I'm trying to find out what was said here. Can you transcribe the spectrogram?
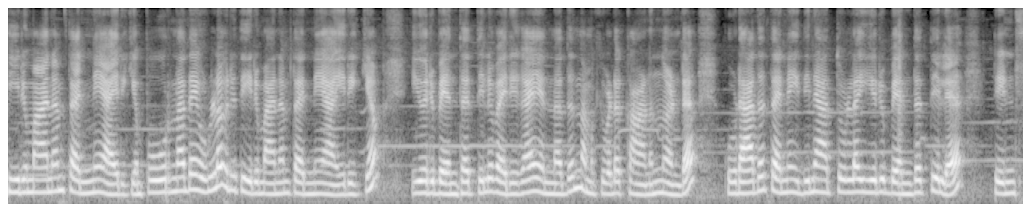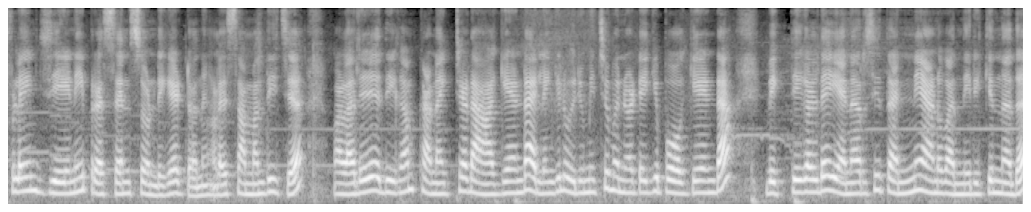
തീരുമാനം തന്നെയായിരിക്കും പൂർണതയുള്ള ഒരു തീരുമാനം തന്നെയായിരിക്കും ഈ ഒരു ബന്ധത്തിൽ വരിക എന്നതും നമുക്കിവിടെ കാണുന്നുണ്ട്. കൂടാതെ തന്നെ ഇതിനകത്തുള്ള ഈ ഒരു ബന്ധത്തിൽ ടിൻഫ്ലെയിം ജേണി പ്രസൻസ് ഉണ്ട് കേട്ടോ. നിങ്ങളെ സംബന്ധിച്ച് വളരെയധികം കണക്റ്റഡ് ആകേണ്ട അല്ലെങ്കിൽ ഒരുമിച്ച് മുന്നോട്ടേക്ക് പോകേണ്ട വ്യക്തികളുടെ എനർജി തന്നെയാണ് വന്നിരിക്കുന്നത്.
